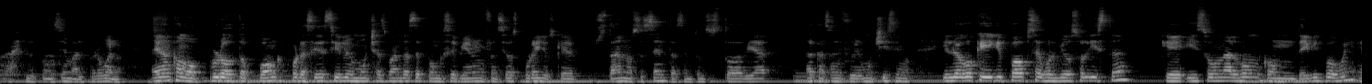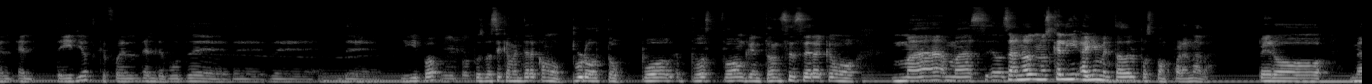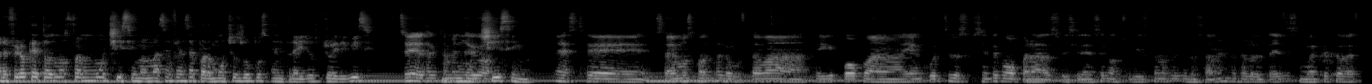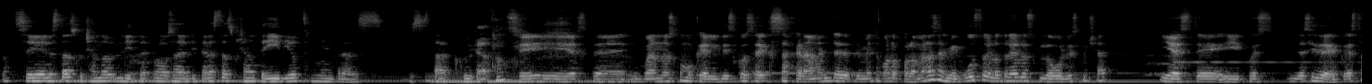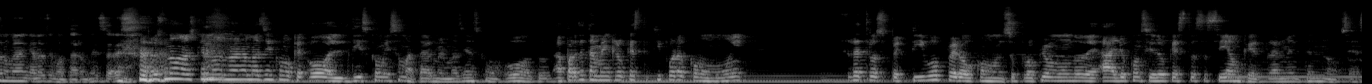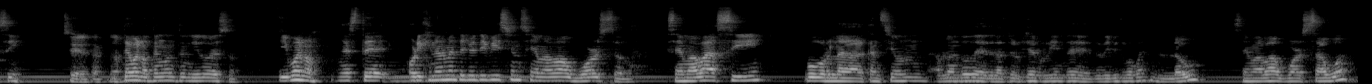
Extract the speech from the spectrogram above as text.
ay, lo pronuncié mal, pero bueno, eran como proto-punk, por así decirlo, y muchas bandas de punk se vieron influenciadas por ellos, que estaban en los 60 entonces todavía alcanzaron a influir muchísimo. Y luego que Iggy Pop se volvió solista, que hizo un álbum con David Bowie, el, el The Idiot, que fue el, el debut de, de, de, de Iggy Pop, pues, básicamente era como proto post-punk, entonces era como más, más, o sea, no, no es que haya inventado el post-punk para nada, pero me refiero que de todos modos fue muchísima más influencia para muchos grupos, entre ellos Joy Division. sí, exactamente. digo, Muchísimo. este, sabemos cuánto le gustaba Iggy Pop a Ian Curtis, lo suficiente como para suicidarse con su disco, no sé si lo saben, o sea, los detalles de su muerte y todo esto. Sí, él estaba escuchando, liter- o sea, literal estaba escuchando The Idiot mientras pues, estaba colgado. Sí, este, bueno, no es como que el disco sea exageradamente deprimente, bueno, por lo menos en mi gusto, el otro día lo, lo volví a escuchar Y este, y pues, yo así de, esto no me dan ganas de matarme, ¿sabes? Pues no, es que no, no era más bien como que, oh, el disco me hizo matarme, más bien es como, oh, tú- aparte también creo que este tipo era como muy retrospectivo, pero como en su propio mundo de, ah, yo considero que esto es así, aunque realmente no sea así. Sí, exacto. Te- Bueno, tengo entendido eso. Y bueno, este, originalmente Joy Division se llamaba Warsaw. Se llamaba así por la canción, hablando de, de la trilogía de de, David Bowie, Low, se llamaba Warsaw.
